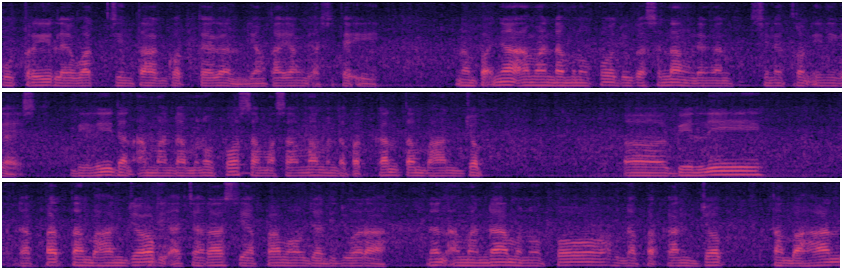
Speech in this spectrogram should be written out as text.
putri lewat cinta God Talent yang tayang di RCTI Nampaknya Amanda Menopo juga senang dengan sinetron ini guys. Billy dan Amanda Menopo sama-sama mendapatkan tambahan job. Uh, Billy dapat tambahan job di acara Siapa Mau Jadi Juara dan Amanda Menopo mendapatkan job tambahan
